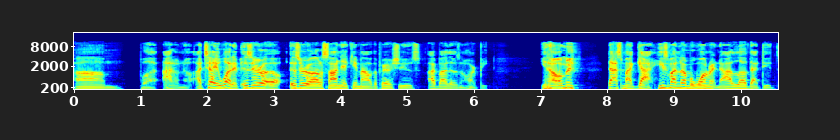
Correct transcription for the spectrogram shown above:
Um, but I don't know. I tell you what, if Israel uh, Israel Adesanya came out with a pair of shoes, I'd buy those in a heartbeat. You know what I mean? That's my guy. He's my number one right now. I love that dude.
